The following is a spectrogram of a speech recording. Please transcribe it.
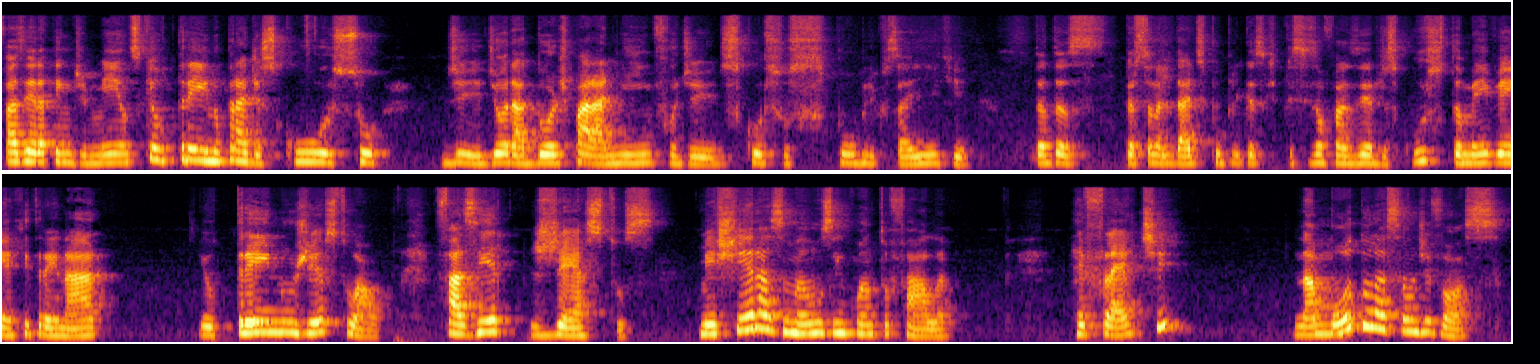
fazer atendimentos, que eu treino para discurso, de, de orador, de paraninfo, de discursos públicos aí, que tantas personalidades públicas que precisam fazer discurso também vem aqui treinar. Eu treino gestual, fazer gestos, mexer as mãos enquanto fala. Reflete na modulação de voz,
